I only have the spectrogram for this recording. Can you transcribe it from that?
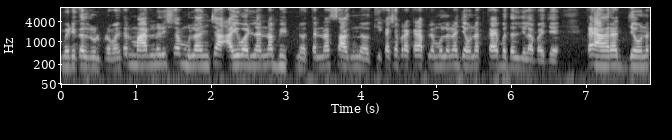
मेडिकल रूल प्रमाणे. तर मालनरीच्या मुलांच्या आई वडिलांना भेटणं त्यांना सांगणं की कशा प्रकारे आपल्या मुलांना जेवणात काय बदल दिला पाहिजे काय आहारात जेवणात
